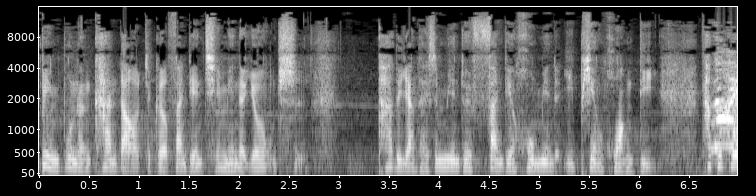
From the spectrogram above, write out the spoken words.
并不能看到这个饭店前面的游泳池，他的阳台是面对饭店后面的一片荒地。他哥哥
